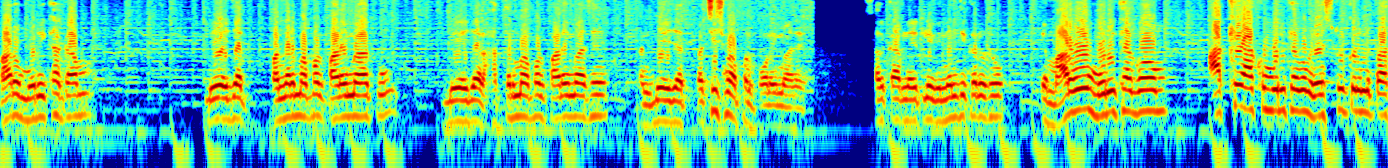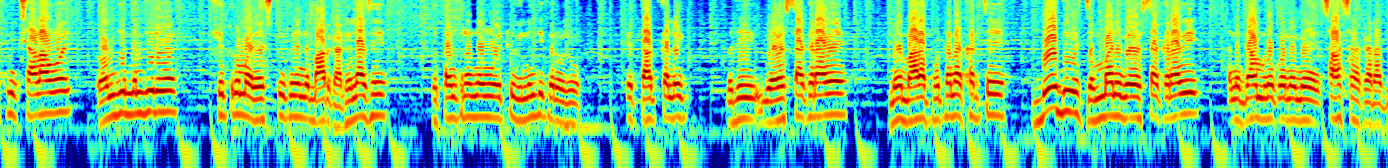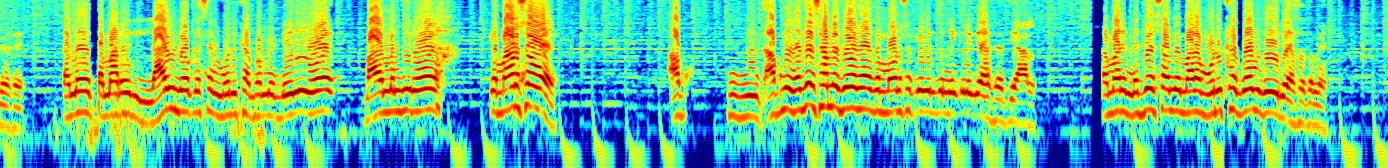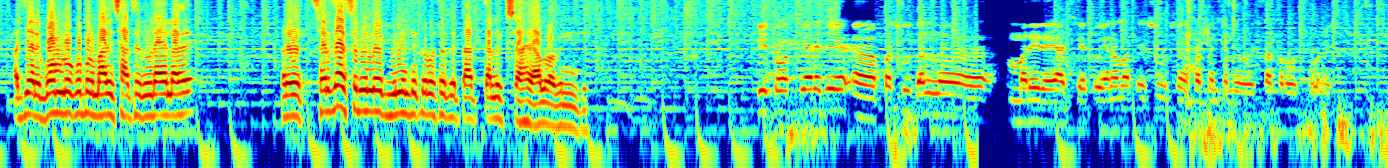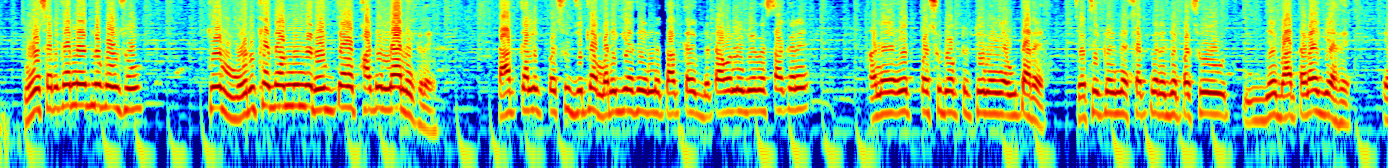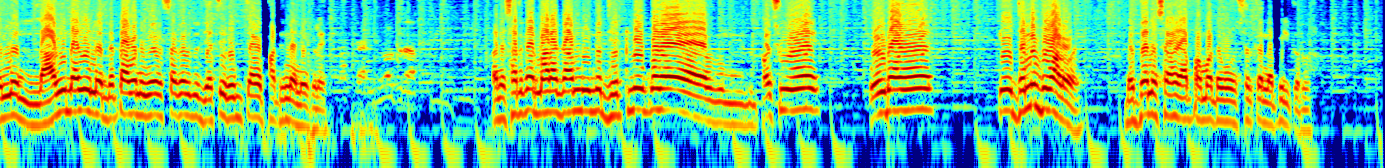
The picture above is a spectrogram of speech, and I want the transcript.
મારું મોરીખા ગામ બે હજાર પંદરમાં પણ પાણીમાં હતું, બે હજાર સત્તરમાં પણ પાણીમાં છે અને બે હજાર પચીસમાં પણ પાણીમાં છે. સરકારને એટલી વિનંતી કરું છું કે મારું મોરીખા ગામ, આખે આખું મોરીખા ગામ રેસ્ક્યુ કરીને પ્રાથમિક શાળા હોય, રામજી મંદિર હોય ક્ષેત્રોમાં રેસ્ક્યુ કરીને બહાર કાઢેલા છે. તો તંત્રને હું એટલી વિનંતી કરું છું કે તાત્કાલિક બધી વ્યવસ્થા કરાવે. મેં મારા પોતાના ખર્ચે બે દિવસ જમવાની વ્યવસ્થા કરાવી અને ગામ લોકોને મેં સાથ સહકાર આપ્યો છે. તમે તમારી લાઈવ લોકેશન મોરીખા ગામની ડેરી હોય બાળ મંદિર હોય કે માણસો હોય આપ આપની નજર સામે જોવા થાય કે માણસો કેવી રીતે નીકળી ગયા છે ત્યાં હાલ? તમારી નજર સામે મારા મોરીખા ગોમ જોઈ રહ્યા છો તમે. અત્યારે ગોમ લોકો પણ મારી સાથે જોડાયેલા છે. અને સરકાર સરકારશ્રીને એક વિનંતી કરું છું કે તાત્કાલિક સહાય હાલવા વિનંતી. જી તો અત્યારે જે પશુધન મરી રહ્યા છે તો એના માટે શું સરપંચ તમે વ્યવસ્થા કરો છો? હું સરકારને એટલું કહું છું કે મોરીખા ગામની અંદર રોગચાળો ફાટી ના નીકળે. તાત્કાલિક પશુ જેટલા મરી ગયા છે એમને તાત્કાલિક દટાવવાની વ્યવસ્થા કરે અને એક પશુ ડૉક્ટર ટીમ અહીંયા ઉતારે. જેથી કરીને સત્વરે જે પશુ જે બહાર તણાઈ ગયા છે, એમને લાવી લાવીને દટાવવાની વ્યવસ્થા કરે તો જેથી રોગચાળો ફાટી ના નીકળે. અને સરકાર મારા ગામની અંદર જેટલું પણ પશુ હોય, ઓરડા હોય કે જમીન ધોવાણ હોય, બધાને સહાય આપવા માટે હું સરકારને અપીલ કરું છું.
